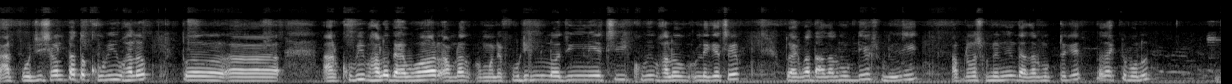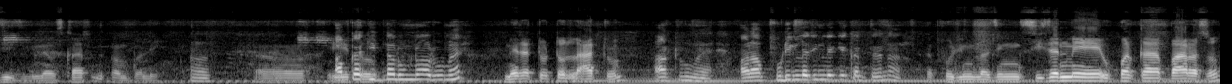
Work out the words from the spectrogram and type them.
আর পজিশনটা তো খুবই ভালো তো আহ, আর খুবই ভালো ব্যবহার আমরা মানে ফুডিং লজিং নিয়েছি খুবই ভালো লেগেছে তো একবার দাদার মুখ দিয়ে শুনে নিই আপনারা শুনে নিন দাদার মুখ থেকে দাদা একটু বলুন जी जी नमस्कार हम बोले हाँ अ, ये आपका तो कितना रूम रूम है मेरा टोटल आठ रूम आठ रूम है। और आप फूडिंग लॉजिंग लेके करते हैं ना? फूडिंग लॉजिंग सीज़न में ऊपर का बारह सौ।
